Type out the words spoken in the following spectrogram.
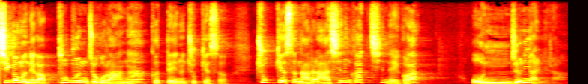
지금은 내가 부분적으로 아나 그때에는 주께서 주께서 나를 아시는 것 같이 내가 온전히 알리라.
